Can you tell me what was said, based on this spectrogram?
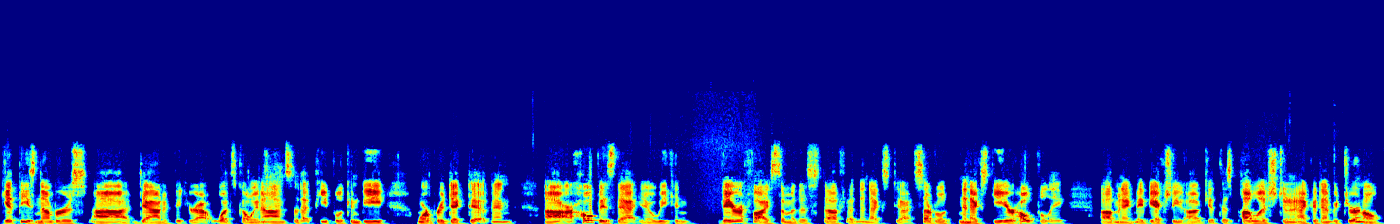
get these numbers uh, down and figure out what's going on so that people can be more predictive. And uh, our hope is that you know we can verify some of this stuff in the next uh, several in the next year, hopefully, um, and maybe actually uh, get this published in an academic journal,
